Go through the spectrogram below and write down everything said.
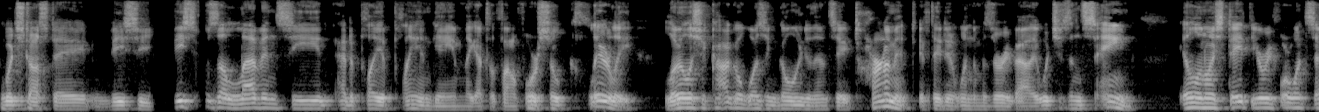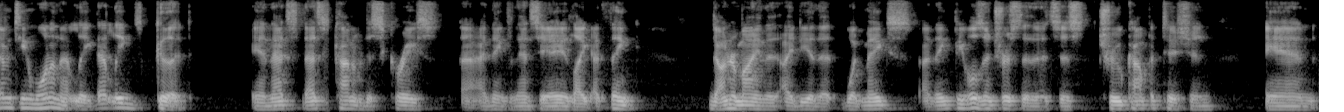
Wichita State and BC BC was 11 seed had to play a playing game they got to the final four. So clearly Loyola Chicago wasn't going to the NCAA tournament if they didn't win the Missouri Valley, which is insane. Illinois State the year before went 17-1 in that league. That league's good, and that's that's kind of a disgrace, uh, I think, for the NCAA. Like I think to undermine the idea that what makes I think people's interest that it's just true competition, and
